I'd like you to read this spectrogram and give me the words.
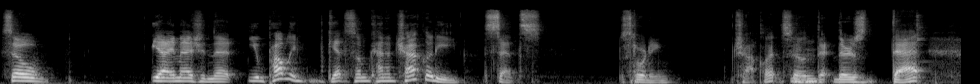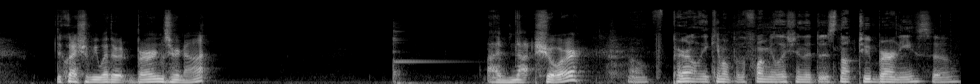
So, yeah, I imagine that you probably get some kind of chocolatey sense snorting chocolate. So mm-hmm. th- there's that. The question would be whether it burns or not. I'm not sure. Well, apparently, came up with a formulation that is not too burny. So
